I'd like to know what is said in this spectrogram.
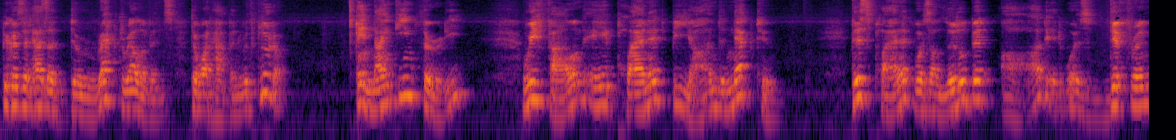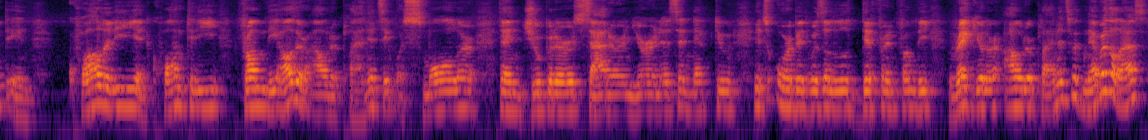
because it has a direct relevance to what happened with Pluto. In 1930, we found a planet beyond Neptune. This planet was a little bit odd. It was different in quality and quantity from the other outer planets. It was smaller than Jupiter, Saturn, Uranus, and Neptune. Its orbit was a little different from the regular outer planets, but nevertheless,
